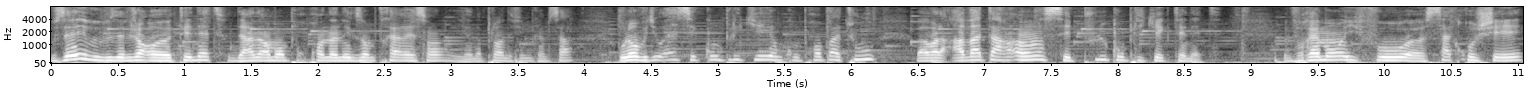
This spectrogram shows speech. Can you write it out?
Vous savez, vous avez genre Tenet dernièrement pour prendre un exemple très récent. Il y en a plein de films comme ça. Où là on vous dit ouais c'est compliqué, on comprend pas tout. Bah voilà, Avatar 1 c'est plus compliqué que Tenet. Vraiment il faut s'accrocher.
